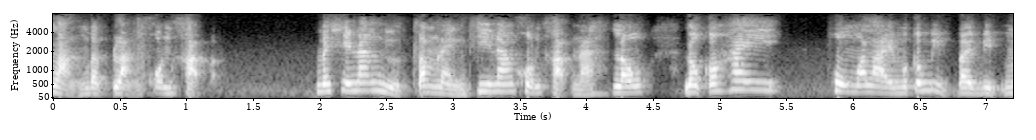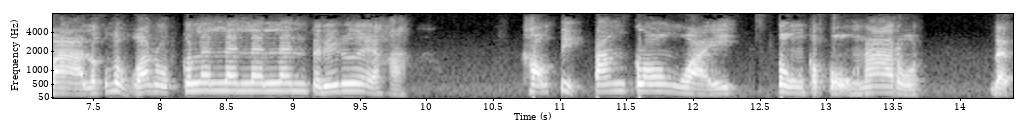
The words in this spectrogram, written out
หลังแบบหลังคนขับ ไม่ใช่นั่งอยู่ตำแหน่งที่นั่งคนขับนะ แล้วเราก็ให้พวงมาลัยมันก็บิดไปบิดมา แล้วก็แบบว่ารถก็แล่นแล่นแล่นแล่นไปเรื่อยๆค่ะ เขาติดตั้งกล้องไว้ตรงกระโปรงหน้ารถ แบบ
